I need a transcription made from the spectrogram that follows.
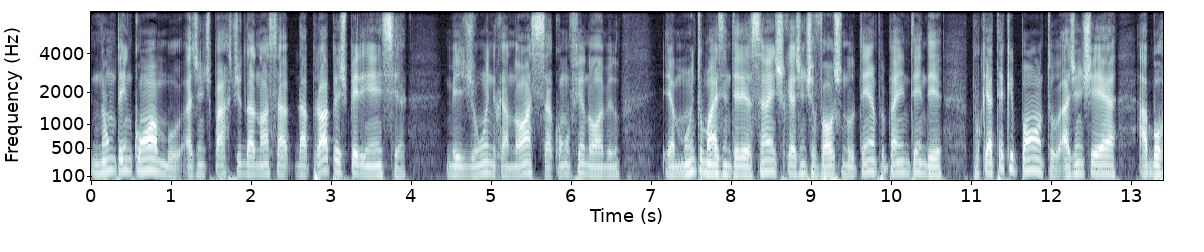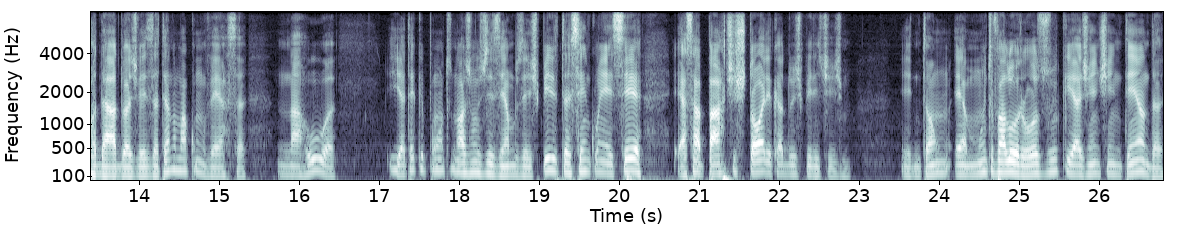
não tem como a gente partir da nossa da própria experiência mediúnica nossa com o fenômeno é muito mais interessante que a gente volte no tempo para entender, porque até que ponto a gente é abordado, às vezes, até numa conversa na rua, e até que ponto nós nos dizemos espíritas sem conhecer essa parte histórica do espiritismo. Então é muito valoroso que a gente entenda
